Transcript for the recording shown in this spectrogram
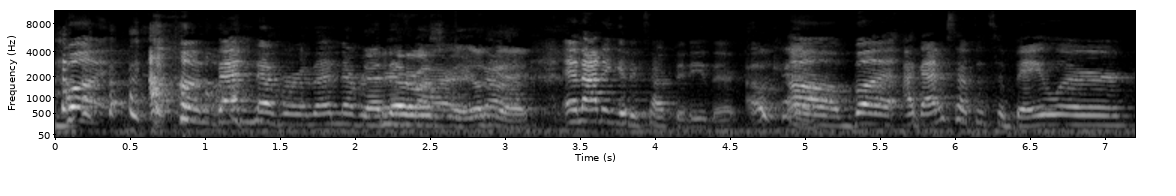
But that never, that never, That never was me, no. okay. And I didn't get accepted either. Okay. Uh, but I got accepted to Baylor.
